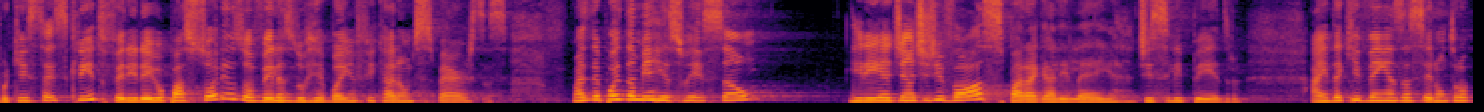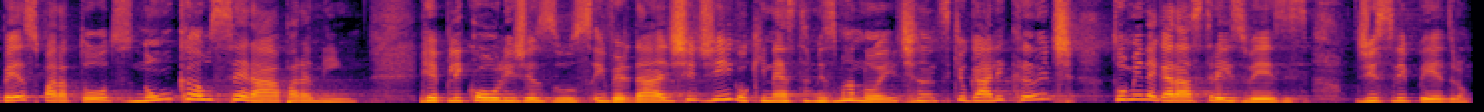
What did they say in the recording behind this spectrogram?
porque está escrito: Ferirei o pastor e as ovelhas do rebanho ficarão dispersas. Mas depois da minha ressurreição, irei adiante de vós para a Galiléia, disse-lhe Pedro. Ainda que venhas a ser um tropeço para todos, nunca o será para mim. Replicou-lhe Jesus: Em verdade te digo que nesta mesma noite, antes que o galho cante, tu me negarás três vezes. Disse-lhe Pedro:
